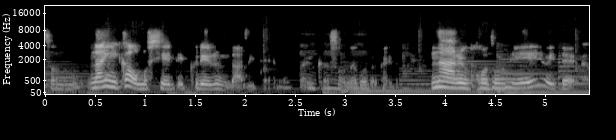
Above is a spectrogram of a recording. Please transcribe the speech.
その何かを教えてくれるんだみたいな。なんかそんなこと書いてある。なるほどねみたいな。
